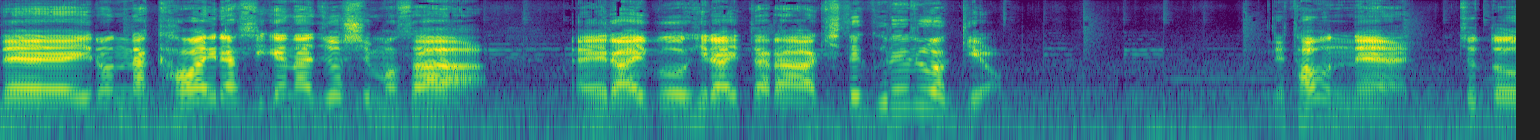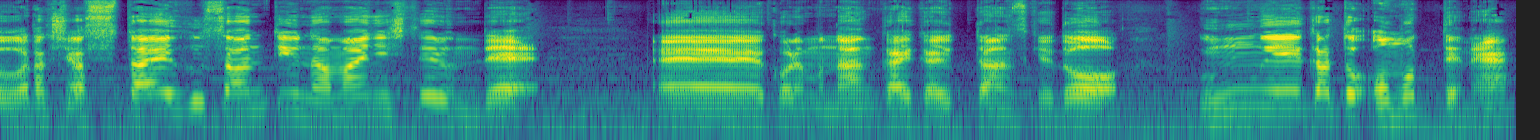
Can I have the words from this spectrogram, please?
で、いろんな可愛らしげな女子もさ、えー、ライブを開いたら来てくれるわけよ。で、多分ね、ちょっと私はスタイフさんっていう名前にしてるんで、えー、これも何回か言ったんですけど、運営家と思ってね、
